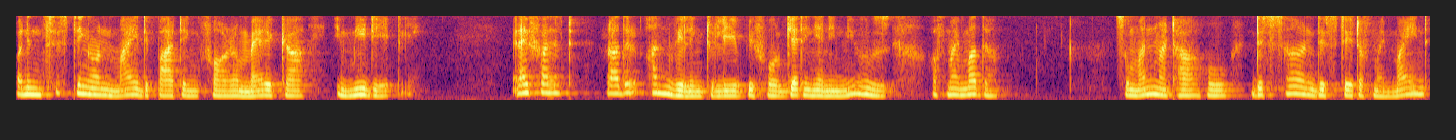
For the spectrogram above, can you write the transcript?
were insisting on my departing for America immediately. And I felt rather unwilling to leave before getting any news of my mother. So Manmatha, who discerned this state of my mind,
